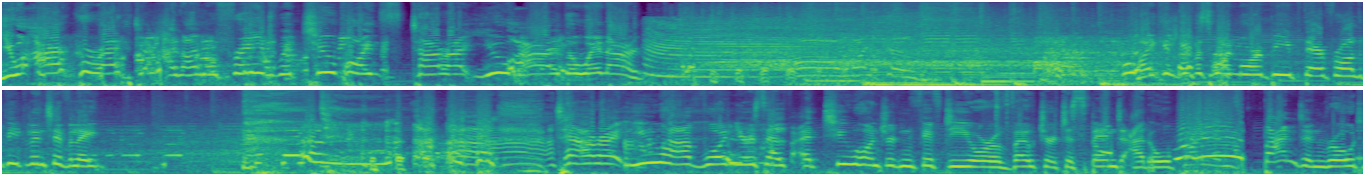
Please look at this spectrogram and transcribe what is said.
You are correct, and I'm afraid with two points, Tara, you are the winner. Oh, Michael. Michael, give us one more beep there for all the people in Tivoli. Tara, you have won yourself a 250 euro voucher to spend at O'Brien's Bandon Road,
